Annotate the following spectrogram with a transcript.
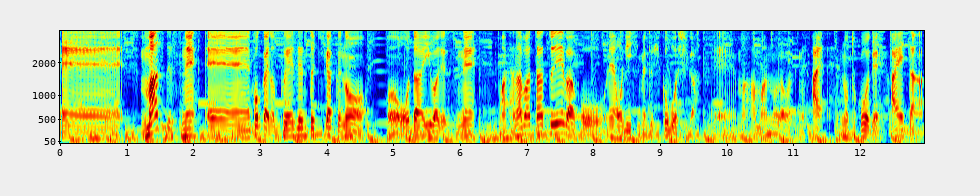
えーまずですね、えー今回のプレゼント企画のお題はですね、まあ、七夕といえば、こうね、織姫と彦星が、えーまあ、天の川でね、あえのところで会えた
